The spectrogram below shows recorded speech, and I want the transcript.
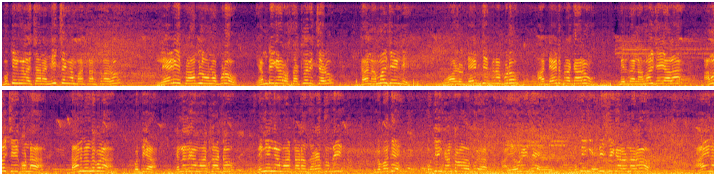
బుకింగ్లో చాలా నీచంగా మాట్లాడుతున్నారు. లేడీ ప్రాబ్లం ఉన్నప్పుడు ఎండీ గారు ఒక సర్కులర్ ఇచ్చారు. దాన్ని అమలు చేయండి. వాళ్ళు డేట్ చెప్పినప్పుడు ఆ డేట్ ప్రకారం మీరు దాన్ని అమలు చేయాలా? అమలు చేయకుండా దాని మీద కూడా కొద్దిగా కిందలుగా మాట్లాడటం వ్యంగ్యంగా మాట్లాడడం జరుగుతుంది. ఇకపోతే బుకింగ్ కంట్రోల్ ఎవరైతే బుకింగ్ ఏడీసీ గారు ఉన్నారో ఆయన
